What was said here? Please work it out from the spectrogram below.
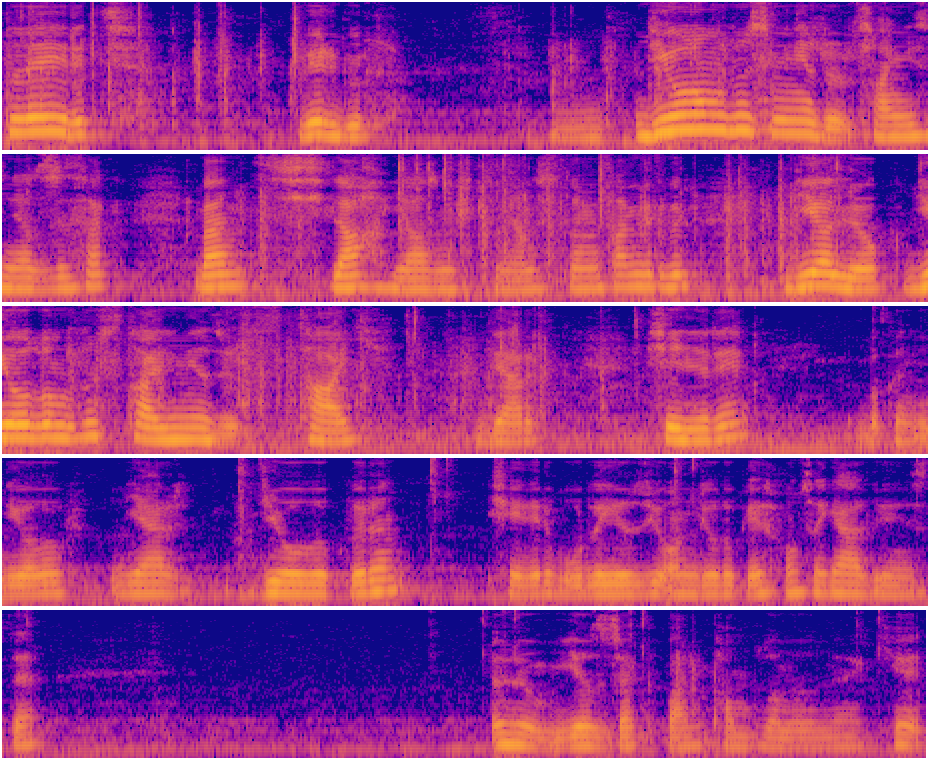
Player it virgül Diyalogumuzun ismini yazıyoruz. Hangisini yazacaksak. Ben silah yazmıştım yanlış hatırlamıyorsam virgül. Diyalog. Diyalogumuzun style'ini yazıyoruz. Style. Diğer şeyleri bakın diyalog diğer diyalogların şeyleri burada yazıyor. On diyalog response'a geldiğinizde Ee, yazacak. Ben tam bulamadım demek ki.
